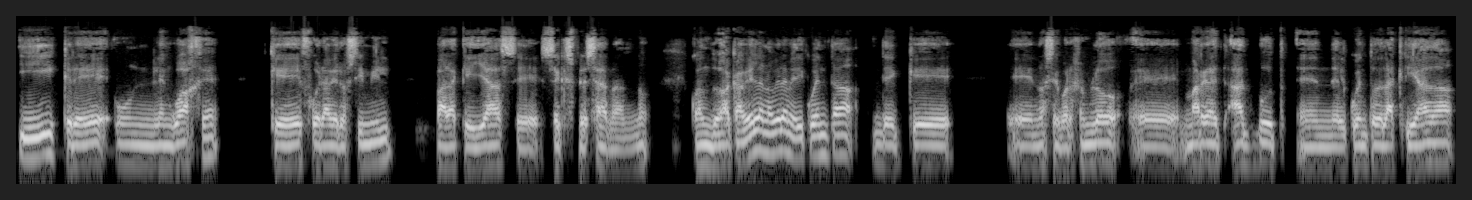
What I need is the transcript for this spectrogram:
y creé un lenguaje que fuera verosímil para que se, se expresaran. ¿no? Cuando acabé la novela me di cuenta de que, eh, no sé, por ejemplo, eh, Margaret Atwood en el cuento de la criada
